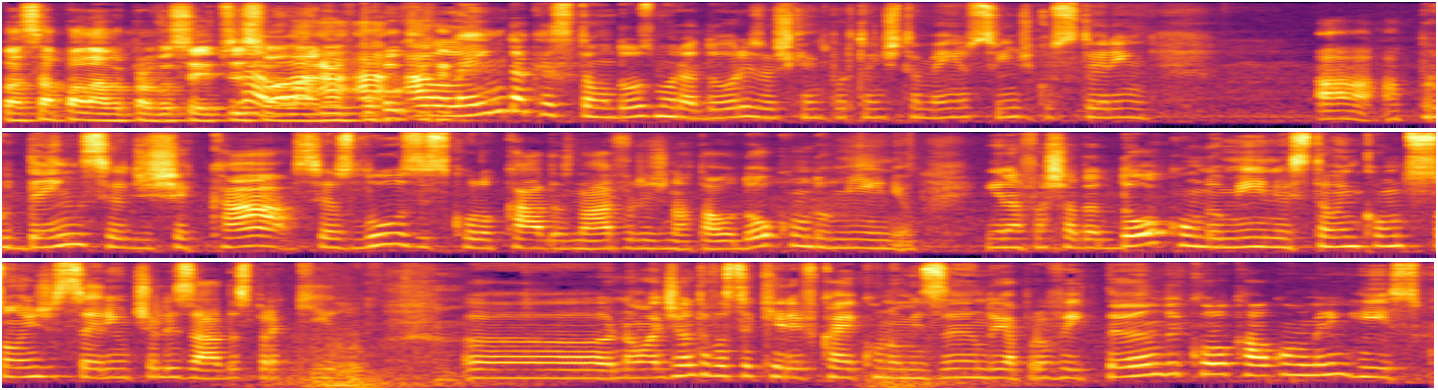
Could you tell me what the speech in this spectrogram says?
passar a palavra para vocês, pra vocês Não, falarem a- um a- pouco. além da questão dos moradores, acho que é importante também os síndicos terem a, a prudência de checar se as luzes colocadas na árvore de Natal do condomínio e na fachada do condomínio estão em condições de serem utilizadas para aquilo. Ah, não adianta você querer ficar economizando e aproveitando e colocar o condomínio em risco.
